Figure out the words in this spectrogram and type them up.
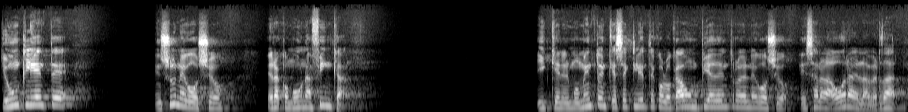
que un cliente en su negocio era como una finca y que en el momento en que ese cliente colocaba un pie dentro del negocio, esa era la hora de la verdad.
